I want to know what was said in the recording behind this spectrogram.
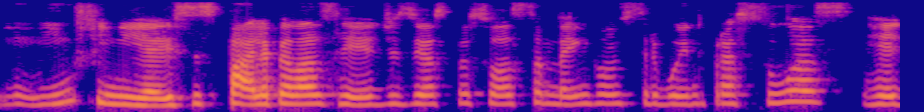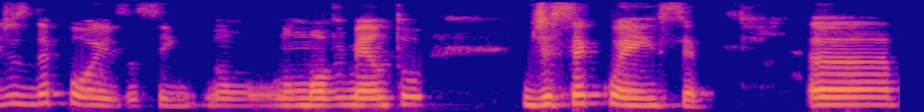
enfim, e aí se espalha pelas redes e as pessoas também vão distribuindo para suas redes depois, assim, num, num movimento de sequência. Uh,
